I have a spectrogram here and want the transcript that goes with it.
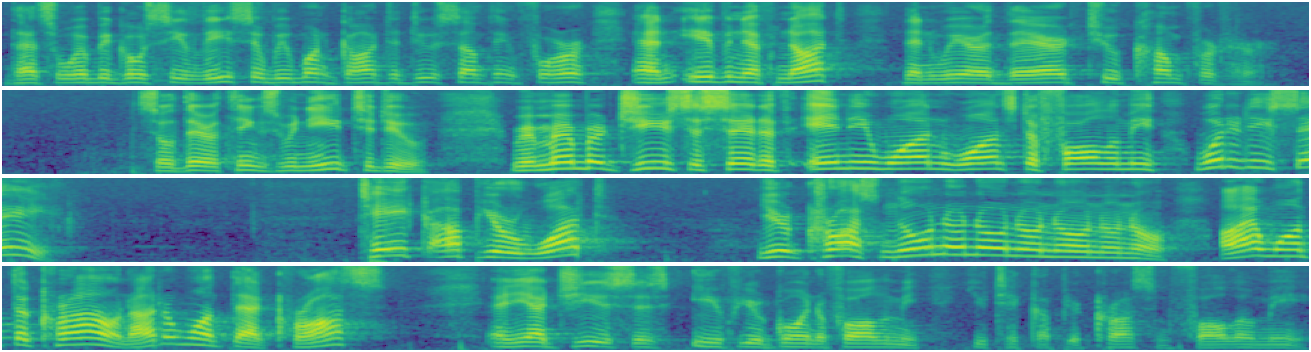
that's why we go see Lisa. We want God to do something for her. And even if not, then we are there to comfort her. So there are things we need to do. Remember, Jesus said, If anyone wants to follow me, what did he say? Take up your what? Your cross. No, no, no, no, no, no, no. I want the crown. I don't want that cross. And yet Jesus says, if you're going to follow me, you take up your cross and follow me.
